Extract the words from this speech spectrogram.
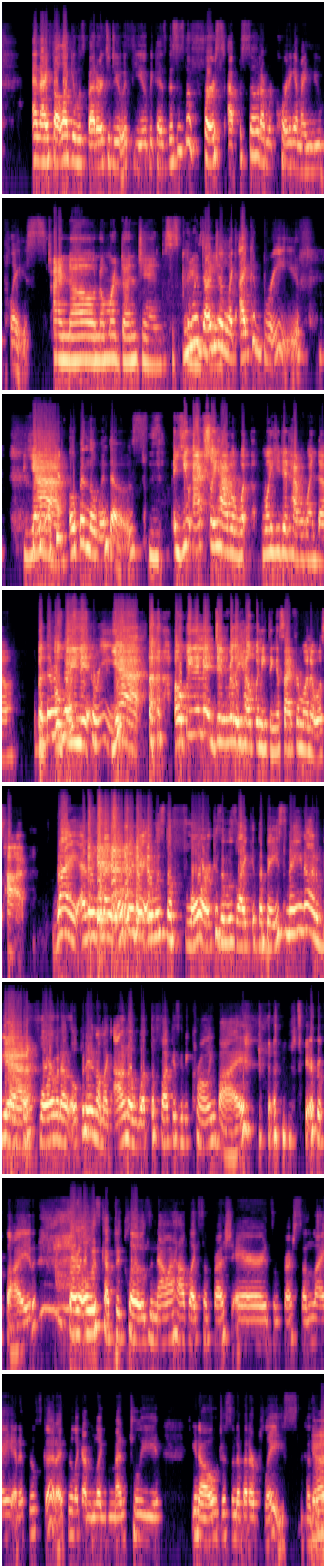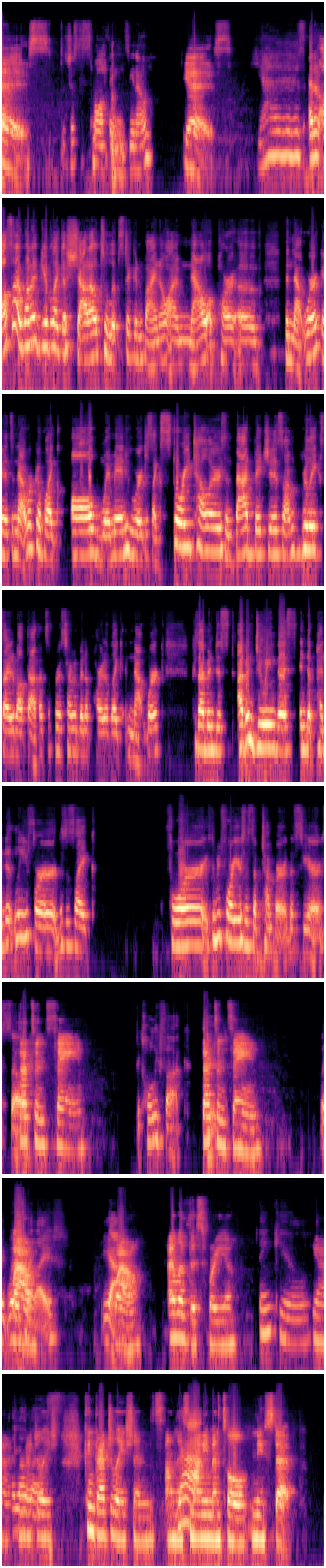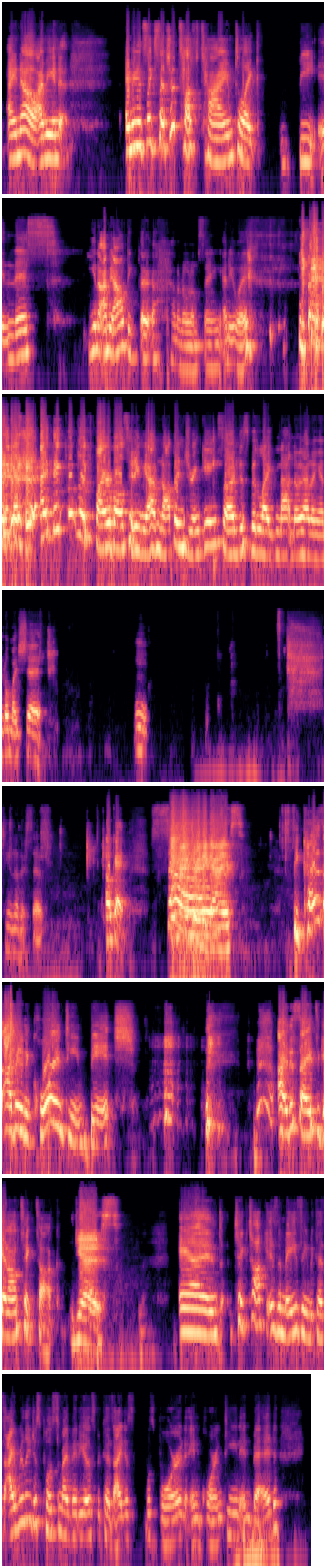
And I felt like it was better to do it with you because this is the first episode I'm recording at my new place. I know. No more dungeon. This is crazy. were dungeon, like I could breathe. yeah I Yeah. could open the windows. you actually have a well. You did have a window, But there was no opening it, yeah, opening it didn't really help anything aside from when it was hot. Right, and then when I opened it, it was the floor because it was like the basement, you know, it would be like the floor when I would open it. And I'm like, I don't know what the fuck is gonna be crawling by. Terrified, so I always kept it closed. And now I have like some fresh air and some fresh sunlight, and it feels good. I feel like I'm like mentally, you know, just in a better place because of. Yes, it's just small things, you know. yes. Yes. And then also I want to give like a shout out to Lipstick and Vinyl. I'm now a part of the network and it's a network of like all women who are just like storytellers and bad bitches. So I'm really excited about that. That's the first time I've been a part of like a network because I've been just I've been doing this independently for this is like four it's gonna be four years in September this year. So That's insane. like holy fuck. That's dude. insane. like what is wow. my life? Yeah. Wow. I love this for you. Thank you. Yeah. I Congratulations. Congratulations on this Yeah. monumental new step. I know. I mean, I mean, it's like such a tough time to like be in this. You know, I mean, I don't think uh, I don't know what I'm saying. Anyway, I, think, I think that like fireballs hitting me. I've not been drinking, so I've just been like not knowing how to handle my shit. Mm. Need another sip. Okay, so hydrated, guys. because I've been in quarantine, bitch. I decided to get on TikTok. Yes. And TikTok is amazing because I really just posted my videos because I just was bored in quarantine in bed.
